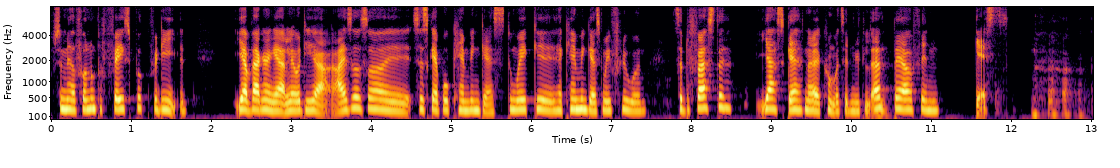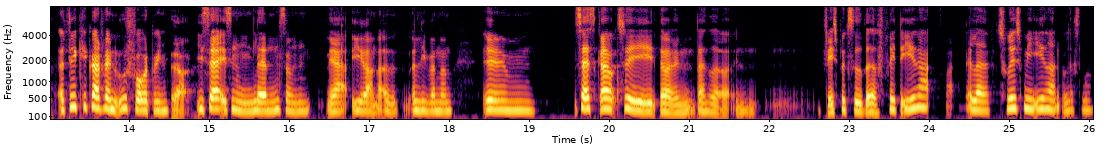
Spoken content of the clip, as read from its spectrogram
som jeg havde fundet på Facebook, fordi at jeg, hver gang jeg laver de her rejser, så, øh, så skal jeg bruge campinggas. Du må ikke øh, have campinggas med i flyveren. Så det første, jeg skal, når jeg kommer til et nyt land, mm. det er at finde gas. og det kan godt være en udfordring. Ja. Især i sådan nogle lande som ja, Iran og, og Libanon. Øhm, så jeg skrev til, der, en, der hedder en Facebook-side, der hedder Frit Iran, eller Turisme i Iran, eller sådan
